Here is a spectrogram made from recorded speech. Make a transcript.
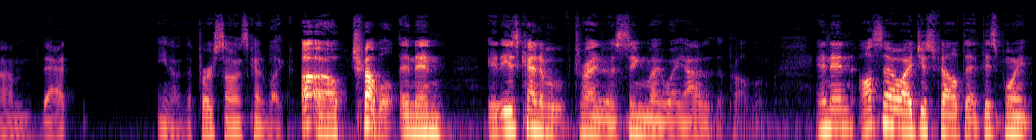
Um, that, you know, the first song is kind of like, uh oh, trouble. And then it is kind of trying to sing my way out of the problem. And then also, I just felt at this point,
